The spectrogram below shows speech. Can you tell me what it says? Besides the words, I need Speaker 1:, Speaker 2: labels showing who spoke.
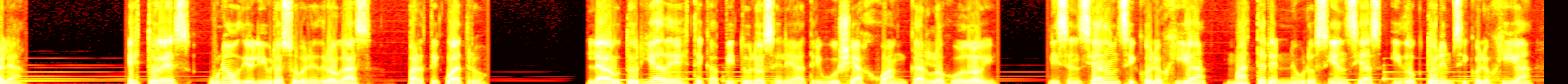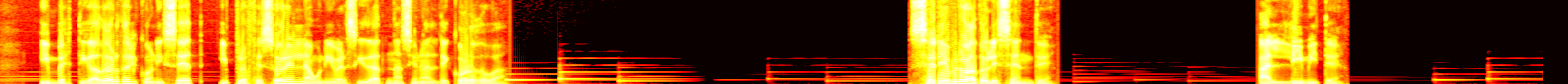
Speaker 1: Hola, esto es un audiolibro sobre drogas, parte 4. La autoría de este capítulo se le atribuye a Juan Carlos Godoy, licenciado en Psicología, máster en Neurociencias y doctor en Psicología, investigador del CONICET y profesor en la Universidad Nacional de Córdoba. Cerebro adolescente. Al límite.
